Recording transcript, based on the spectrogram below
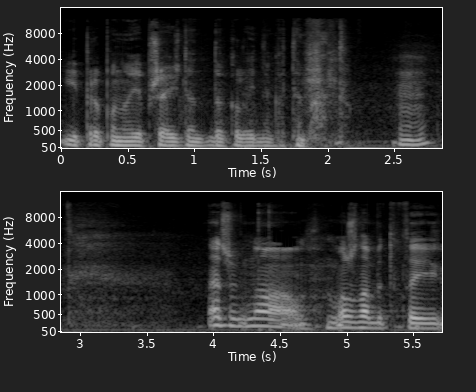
I proponuję przejść do, do kolejnego tematu. Mhm. Znaczy, no, można by tutaj.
